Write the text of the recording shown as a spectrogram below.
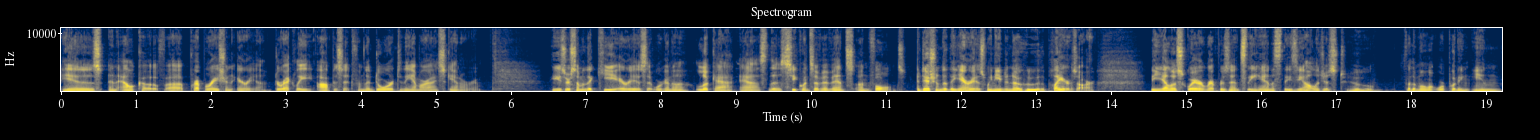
is an alcove, a preparation area, directly opposite from the door to the MRI scanner room. These are some of the key areas that we're going to look at as the sequence of events unfolds. In addition to the areas, we need to know who the players are. The yellow square represents the anesthesiologist, who for the moment we're putting in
